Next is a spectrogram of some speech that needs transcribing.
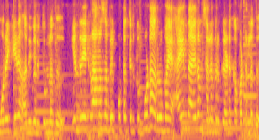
முறைகேடு அதிகரித்துள்ளது. இன்றைய கிராம சபை கூட்டத்திற்கு கூட ரூபாய் ஐந்தாயிரம் செலவிற்கு எடுக்கப்பட்டுள்ளது.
